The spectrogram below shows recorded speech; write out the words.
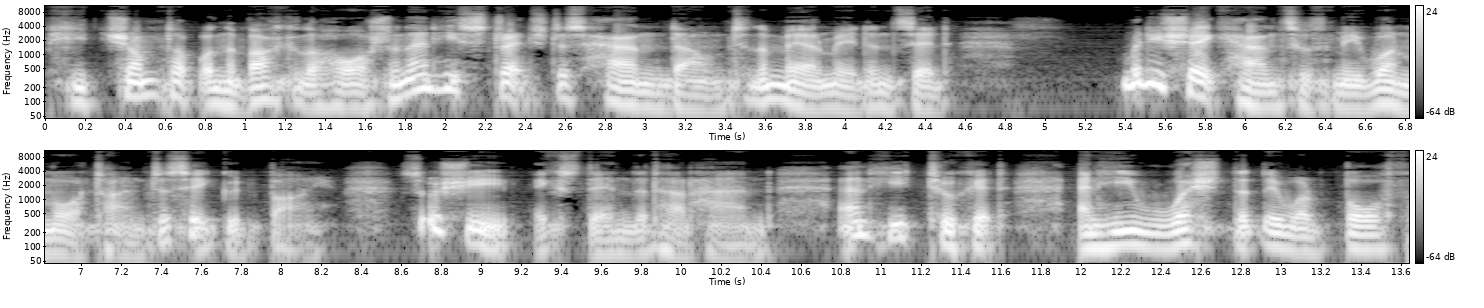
he jumped up on the back of the horse, and then he stretched his hand down to the mermaid and said, Will you shake hands with me one more time to say goodbye? So she extended her hand, and he took it, and he wished that they were both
